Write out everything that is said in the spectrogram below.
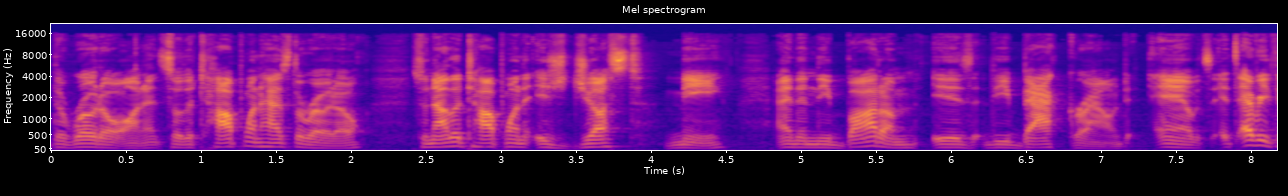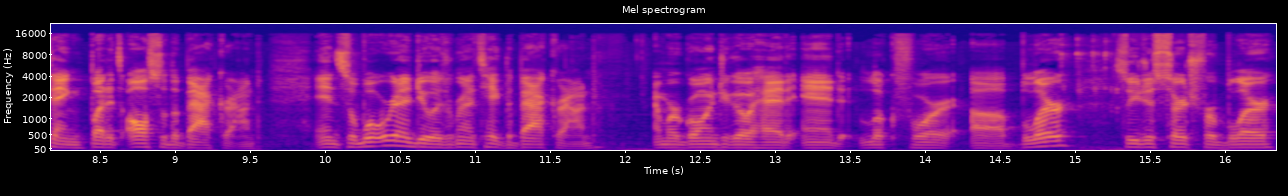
the roto on it. So the top one has the roto. So now the top one is just me. And then the bottom is the background. And it's, it's everything, but it's also the background. And so what we're going to do is we're going to take the background and we're going to go ahead and look for uh, blur. So you just search for blur.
